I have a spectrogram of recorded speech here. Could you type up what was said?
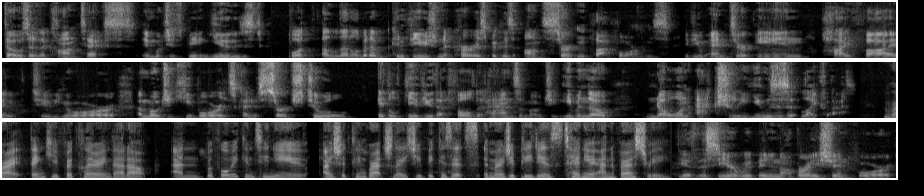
those are the contexts in which it's being used. But a little bit of confusion occurs because on certain platforms, if you enter in high five to your emoji keyboard's kind of search tool, it'll give you that folded hands emoji, even though no one actually uses it like that. Right. Thank you for clearing that up. And before we continue, I should congratulate you because it's Emojipedia's 10 year anniversary. Yes, this year we've been in operation for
